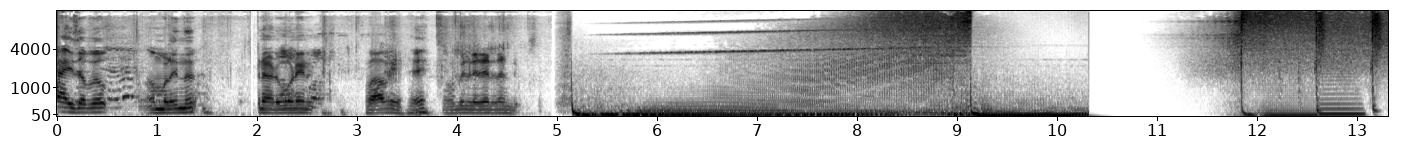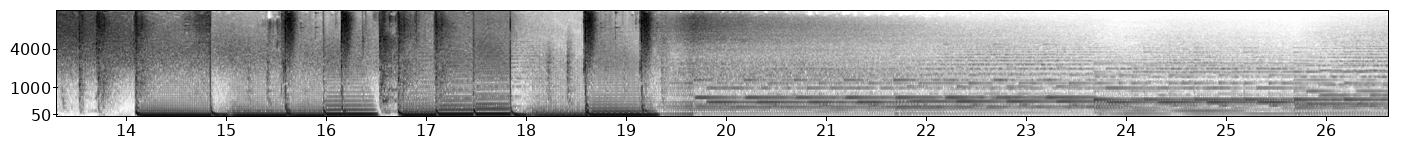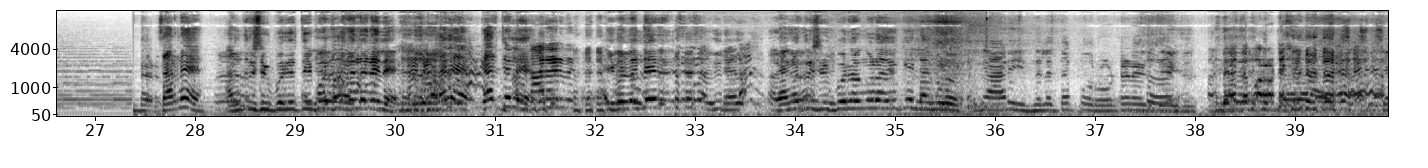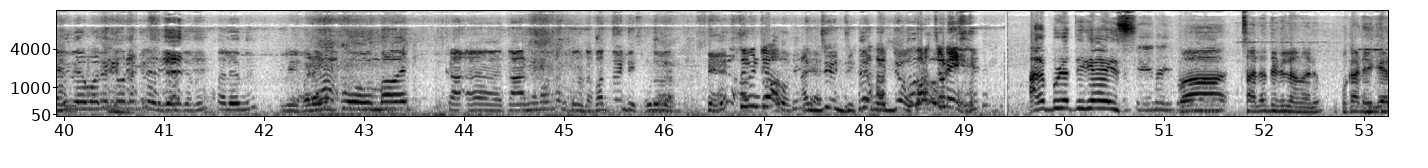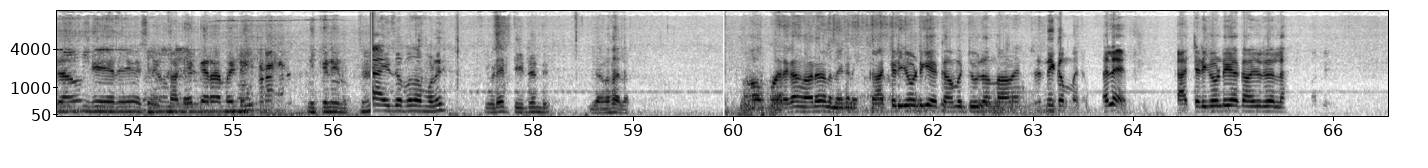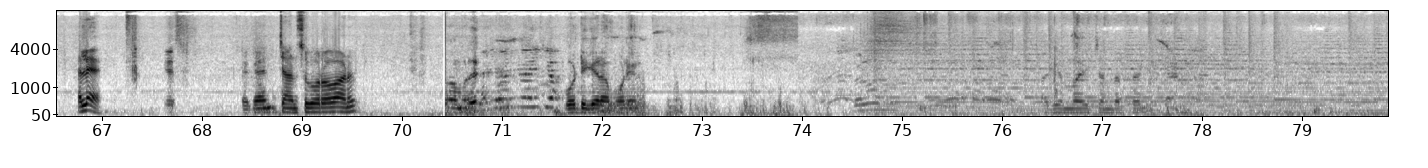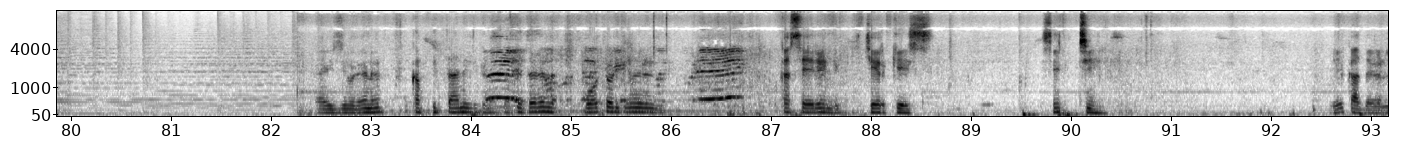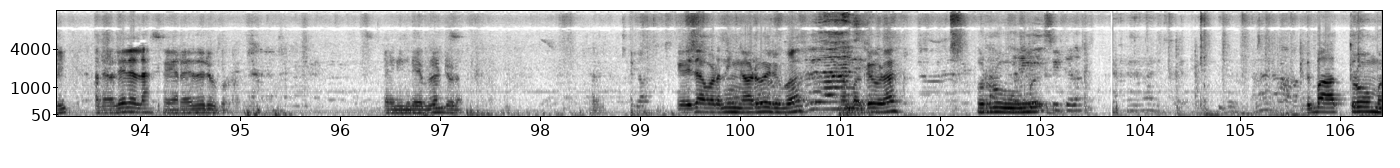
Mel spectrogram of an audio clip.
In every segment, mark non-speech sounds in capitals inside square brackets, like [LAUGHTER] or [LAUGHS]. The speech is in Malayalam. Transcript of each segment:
ഗൈസ് അപ്പൊ നമ്മളിന്ന് കുട്ടനാട് പോണേണ് വാവേ ഏ മൊബൈലെല്ലാം ഉണ്ട്. സാറിനെ അന്ന് തൃശ്ശൂർ പൂരത്തിൽ തന്നെയല്ലേ? അല്ലേ? കറക്റ്റ് അല്ലേ? ഇവൻ തന്നെ. ഞങ്ങൾ തൃശ്ശൂർ പൂരം കൂടെ അതൊക്കെ എല്ലാം കൂടെ ഞാൻ ഇന്നലത്തെ പൊറോട്ട ഇവിടെ പോകുമ്പോ പത്ത് മിനിറ്റ് കൂടുതൽ. അഞ്ച് മിനിറ്റ്. കുറച്ചുകൂടി. ആലപ്പുഴത്തി ഗൈസ് സ്ഥലത്തിട്ടില്ല എന്നാലും. ഇപ്പൊ കടയിൽ കയറാൻ കയറി കടയിൽ കയറാൻ വേണ്ടി നിക്കണേണ് ഇതപ്പോ നമ്മൾ ഇവിടെ എത്തിയിട്ടുണ്ട്. ഇതാണ് സ്ഥലം. മരക്ക് അങ്ങോട്ട് നടന്നേക്കണേ കാറ്റടിക്കൊണ്ട് കേൾക്കാൻ പറ്റൂല എന്നാണ് എന്റെ ഒരു നിഗമനം. അല്ലേ? കാറ്റടിക്കൊണ്ട് കേൾക്കാൻ പറ്റൂലല്ല. അല്ലേ? കേൾക്കാൻ ചാൻസ് കുറവാണ്. നമ്മൾ ബോട്ടിൽ കയറാൻ പോണേണ്. ആദ്യമായി ചന്ദ്രപ്പൻ ഗൈസ് ഇവിടെയാണ് കപ്പിത്താൻ ഇരിക്കുന്നത്. കപ്പിത്താനല്ല ബോട്ട് ഓടിക്കുന്നവരുണ്ട്. കസേരയുണ്ട്. ചെയർ കേസ് സെറ്റ് ഈ കഥകളി. കഥകളിയിലല്ല വേറെ ഏതൊരു ഡൈനിങ് ടേബിൾ ഉണ്ട് ഇവിടെ. ഏകദേശം അവിടെ നിന്ന് ഇങ്ങോട്ട് വരുമ്പോ നമുക്ക് ഇവിടെ റൂം ഇത് ബാത്റൂം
